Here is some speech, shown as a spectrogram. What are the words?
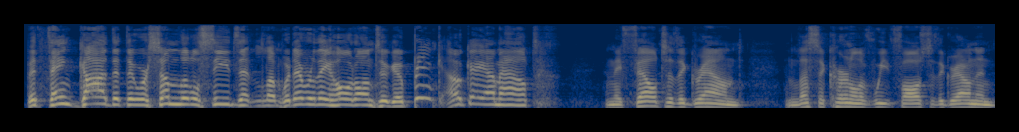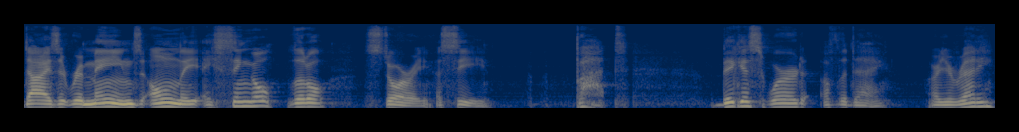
But thank God that there were some little seeds that whatever they hold on to go, pink, okay, I'm out. And they fell to the ground Unless a kernel of wheat falls to the ground and dies, it remains only a single little story, a seed. But, biggest word of the day. Are you ready?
